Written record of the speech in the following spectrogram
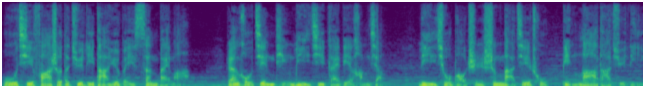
武器发射的距离大约为三百码，然后舰艇立即改变航向，力求保持声纳接触并拉大距离，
